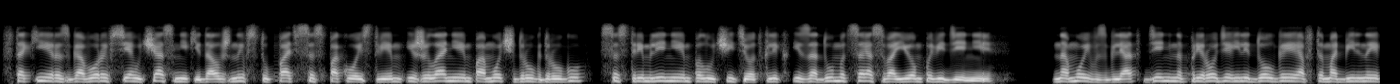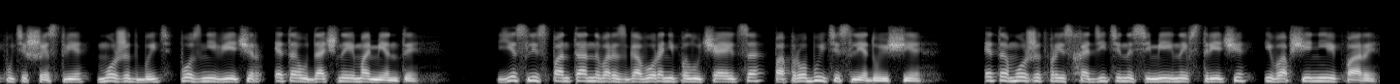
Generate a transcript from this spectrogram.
В такие разговоры все участники должны вступать со спокойствием и желанием помочь друг другу, со стремлением получить отклик и задуматься о своем поведении. На мой взгляд, день на природе или долгое автомобильное путешествие, может быть, поздний вечер, это удачные моменты. Если спонтанного разговора не получается, попробуйте следующее. Это может происходить и на семейной встрече, и в общении пары.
